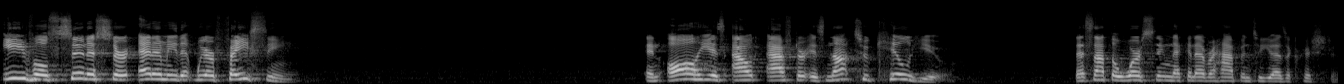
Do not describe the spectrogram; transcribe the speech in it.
evil, sinister enemy that we are facing. And all he is out after is not to kill you. That's not the worst thing that can ever happen to you as a Christian.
